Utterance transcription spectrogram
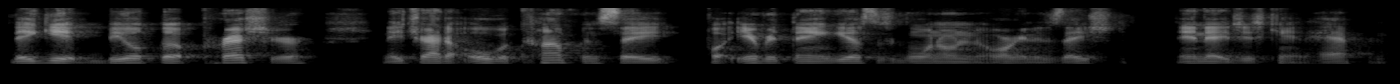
They get built up pressure and they try to overcompensate for everything else that's going on in the organization. and that just can't happen.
